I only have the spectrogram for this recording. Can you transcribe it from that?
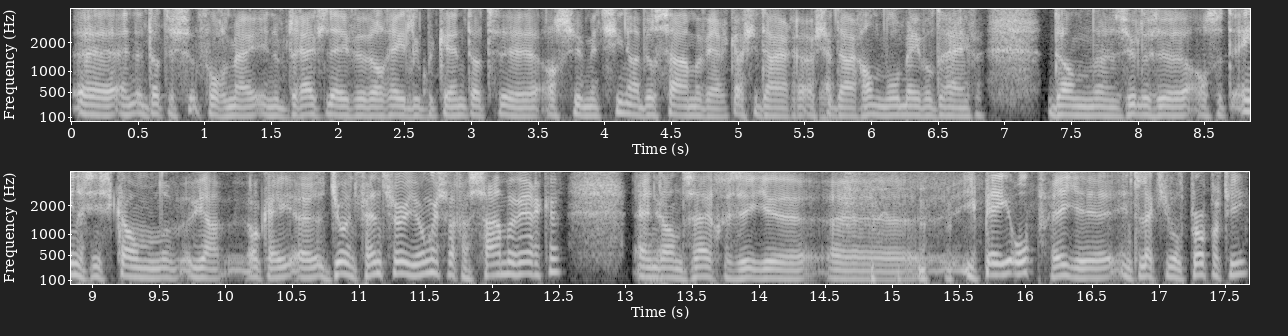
eh, en dat is volgens mij in het bedrijfsleven wel redelijk bekend, dat eh, als je met China wil samenwerken, als je daar, als je daar handel mee wil drijven, dan eh, zullen ze, als het enigszins kan, eh, ja, oké, eh, joint venture, jongens, we gaan samenwerken. En dan zuigen ze je eh, IP op, je intellectual property.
